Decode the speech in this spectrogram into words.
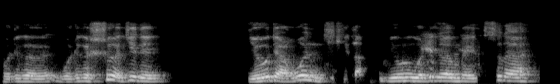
我这个我这个设计的有点问题了，因为我这个每次呢。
